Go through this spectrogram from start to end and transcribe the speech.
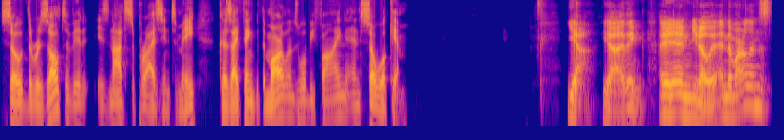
So the result of it is not surprising to me because I think the Marlins will be fine, and so will Kim. Yeah, yeah, I think, and, and, you know, and the Marlins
